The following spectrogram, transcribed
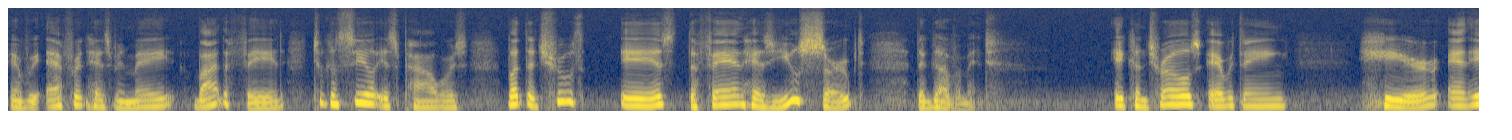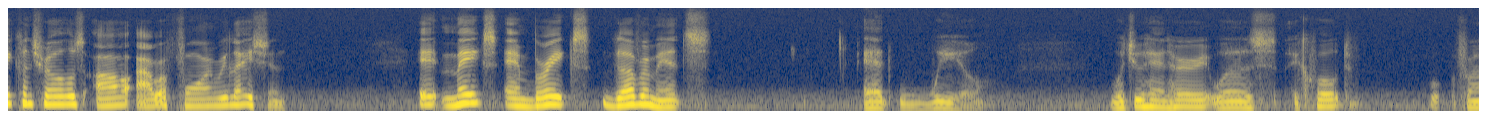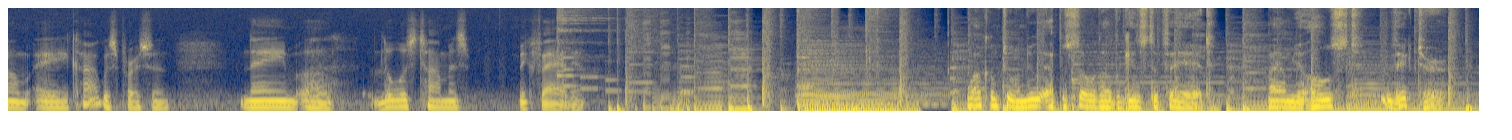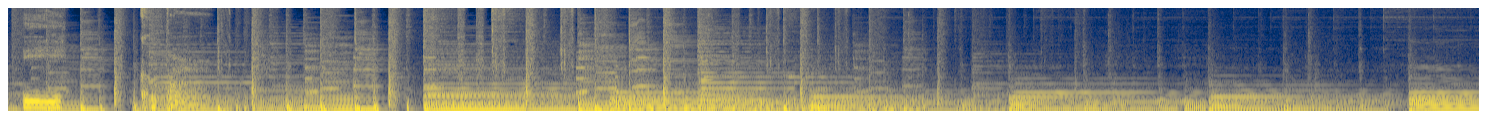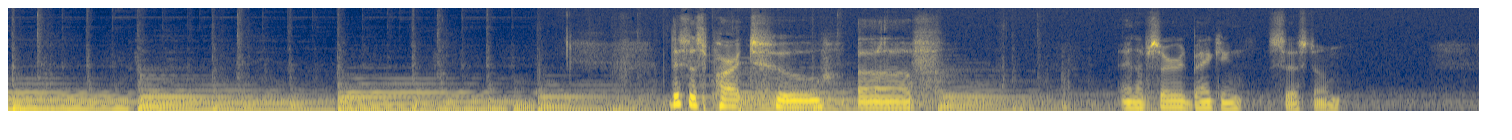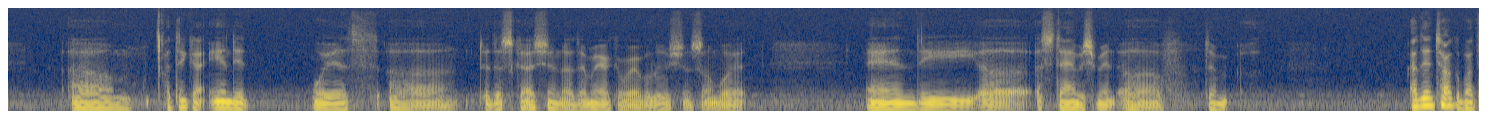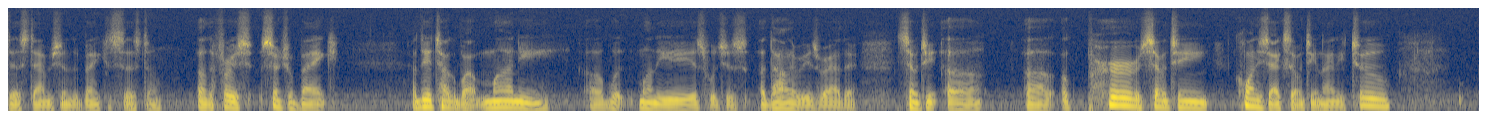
Every effort has been made by the Fed to conceal its powers, but the truth is the Fed has usurped the government. It controls everything here and it controls all our foreign relations. It makes and breaks governments at will. What you had heard was a quote from a congressperson named uh, Louis Thomas McFadden. Welcome to a new episode of Against the Fed. I am your host, Victor E. Cooper. This is part two of an absurd banking system. Um, I think I ended with uh, the discussion of the American Revolution somewhat and the uh, establishment of the. I didn't talk about the establishment of the banking system, of the first central bank. I did talk about money uh, what money is, which is a dollar is rather, 17 uh, uh, per 17 Coinage Act 1792.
